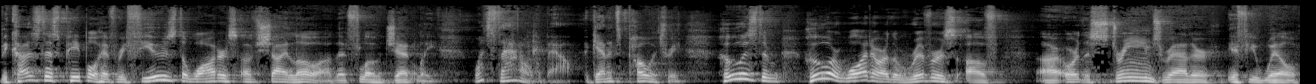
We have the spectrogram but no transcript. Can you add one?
Because this people have refused the waters of Shiloah that flow gently. What's that all about? Again, it's poetry. Who is the, who or what are the rivers of, uh, or the streams rather, if you will,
